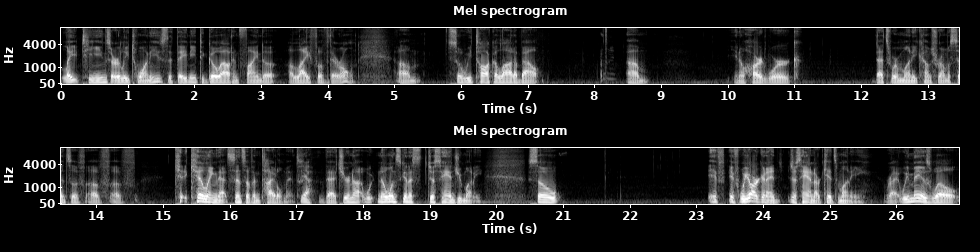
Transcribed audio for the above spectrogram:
late teens, early 20s, that they need to go out and find a, a life of their own. Um, so we talk a lot about, um, you know, hard work. That's where money comes from, a sense of of, of ki- killing that sense of entitlement. Yeah. that you're not. No one's gonna just hand you money. So if if we are gonna just hand our kids money, right, we may as well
